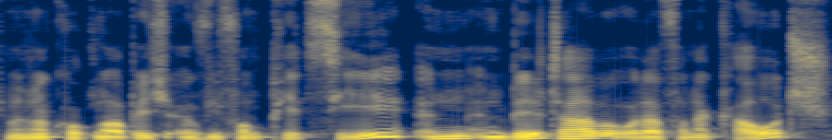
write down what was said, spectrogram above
Ich muss mal gucken, ob ich irgendwie vom PC ein, ein Bild habe oder von der Couch.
